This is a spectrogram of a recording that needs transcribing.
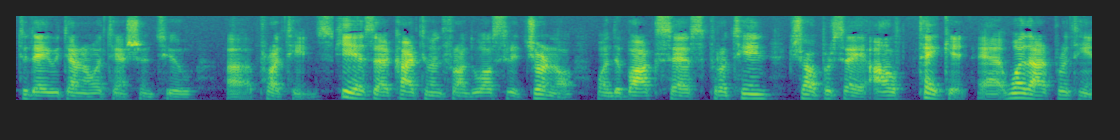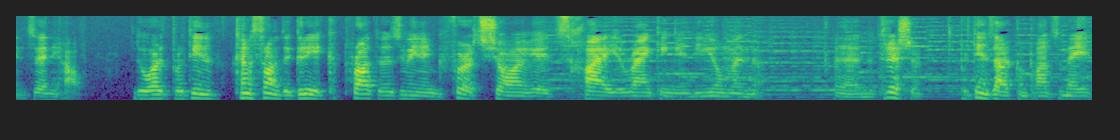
Today we turn our attention to uh, proteins. Here's a cartoon from the Wall Street Journal. When the box says protein, shoppers say, I'll take it. Uh, what are proteins anyhow? The word protein comes from the Greek protos, meaning first, showing its high ranking in the human uh, nutrition. Proteins are compounds made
